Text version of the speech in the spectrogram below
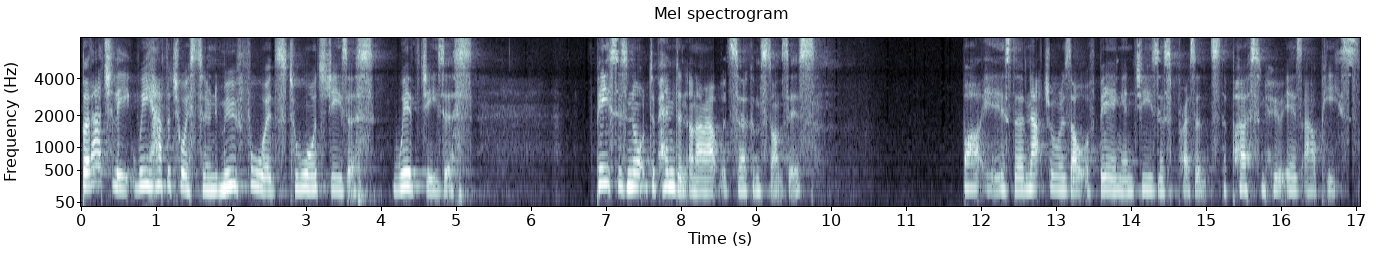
But actually, we have the choice to move forwards towards Jesus, with Jesus. Peace is not dependent on our outward circumstances, but it is the natural result of being in Jesus' presence, the person who is our peace.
